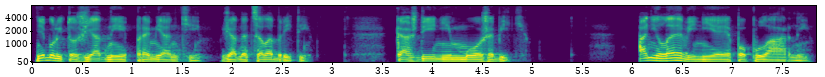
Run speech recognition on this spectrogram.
Neboli to žiadni premianti, žiadne celebrity. Každý ním môže byť. Ani Lévy nie je populárny.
